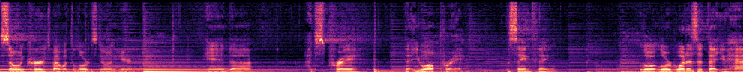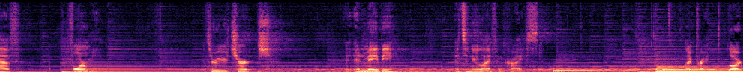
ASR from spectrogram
so encouraged by what the Lord's doing here. And uh, I just pray that you all pray the same thing. Lord, Lord, what is it that you have for me through your church? And maybe it's a new life in Christ. Let me pray. Lord,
